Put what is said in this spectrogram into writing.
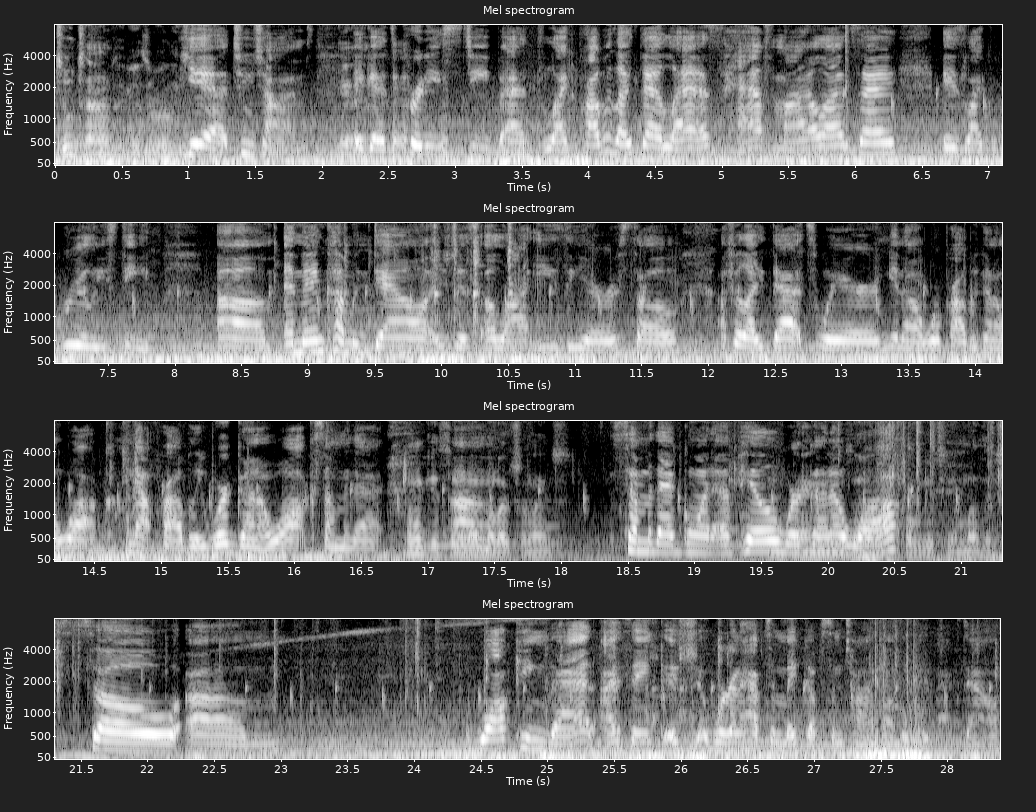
two times it gets really yeah, two times. Yeah. It gets pretty steep at like probably like that last half mile I'd say is like really steep. Um, and then coming down is just a lot easier. So I feel like that's where, you know, we're probably gonna walk not probably, we're gonna walk some of that. Let me get some of them electrolytes. Some of that going uphill, we're gonna walk. before we get to. So, um, walking that, I think is we're gonna have to make up some time on the way back down.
